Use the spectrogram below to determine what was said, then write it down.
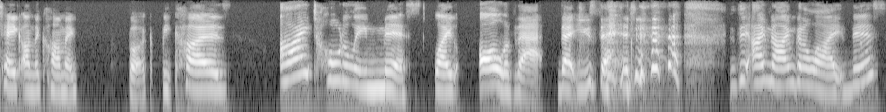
take on the comic book because I totally missed like all of that that you said. the, I'm not. I'm gonna lie. This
